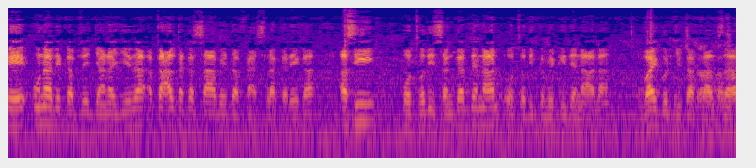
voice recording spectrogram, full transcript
ਇਹ ਉਹਨਾਂ ਦੇ ਕਬਜ਼ੇ ਜਾਣਾ ਚਾਹੀਦਾ। ਅਕਾਲ ਤਖਤ ਸਾਹਿਬ ਇਹਦਾ ਫੈਸਲਾ ਕਰੇਗਾ। ਅਸੀਂ ਉੱਥੋਂ ਦੀ ਸੰਗਤ ਦੇ ਨਾਲ ਉੱਥੋਂ ਦੀ ਕਮੇਟੀ ਦੇ ਨਾਲ ਹਾਂ। ਵਾਹਿਗੁਰੂ ਜੀ ਕਾ ਖਾਲਸਾ।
